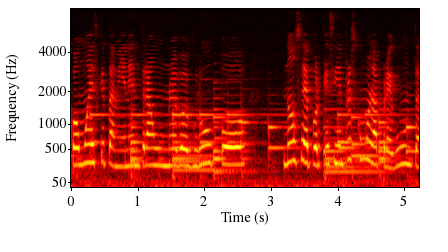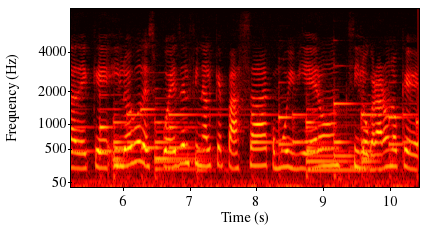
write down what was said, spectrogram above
cómo es que también entra un nuevo grupo. No sé, porque siempre es como la pregunta de que, y luego después del final, ¿qué pasa? ¿Cómo vivieron? Si lograron lo que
